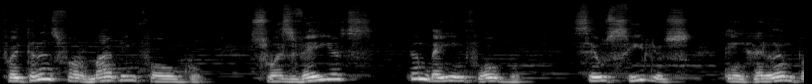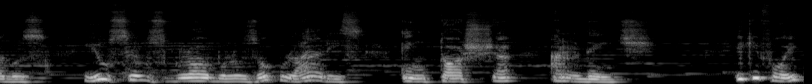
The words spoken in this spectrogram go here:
foi transformada em fogo, suas veias também em fogo, seus cílios em relâmpagos e os seus glóbulos oculares em tocha ardente, e que foi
